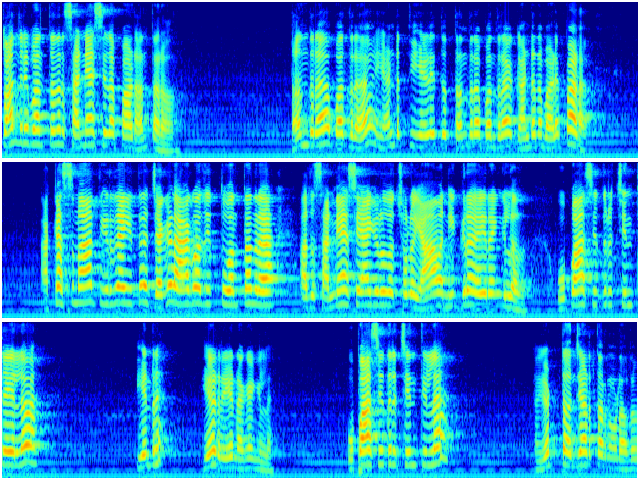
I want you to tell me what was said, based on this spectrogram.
ತೊಂದ್ರೆ ಬಂತಂದ್ರೆ ಸನ್ಯಾಸಿದ ಪಾಡ ಅಂತಾರ ಅವ್ರು. ತಂದ್ರ ಬಂದ್ರ, ಹೆಂಡತಿ ಹೇಳಿದ್ದು ತಂದ್ರ ಬಂದ್ರ ಗಂಡನ ಬಾಳೆ ಪಾಡ. ಅಕಸ್ಮಾತ್ ಇರದೇ ಇದ್ರೆ ಜಗಳ ಆಗೋದಿತ್ತು ಅಂತಂದ್ರೆ ಅದು ಸನ್ಯಾಸಿ ಆಗಿರೋದು ಚಲೋ, ಯಾವ ನಿಗ್ರಹ ಇರಂಗಿಲ್ಲ ಅದು. ಉಪವಾಸ ಚಿಂತೆ ಇಲ್ಲ. ಏನ್ರಿ? ಹೇಳ್ರಿ ಏನಾಗಂಗಿಲ್ಲ ಉಪವಾಸ ಇದ್ರೆ ಚಿಂತಿಲ್ಲ, ಎಷ್ಟು ಅಂಜಾಡ್ತಾರೆ ನೋಡ ಅದು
